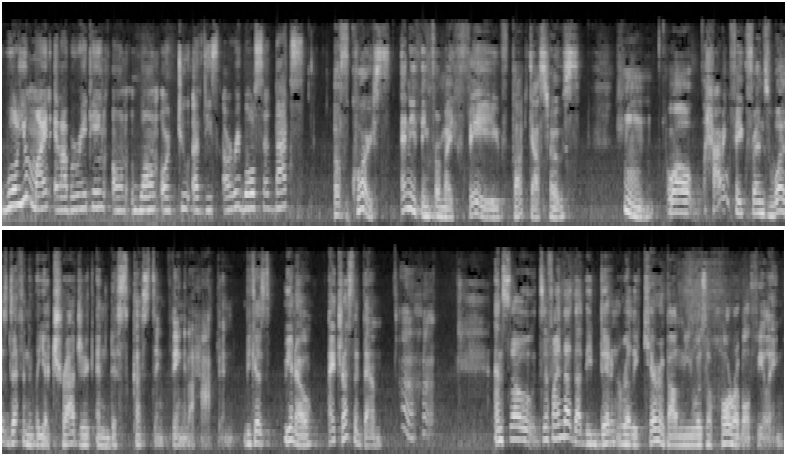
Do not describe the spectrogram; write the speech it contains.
Will you mind elaborating on one or two of these horrible setbacks? Of course, anything for my fave podcast host. Hmm, well, having fake friends was definitely a tragic and disgusting thing that happened because, you know, I trusted them. Uh-huh. And so to find out that they didn't really care about me was a horrible feeling.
